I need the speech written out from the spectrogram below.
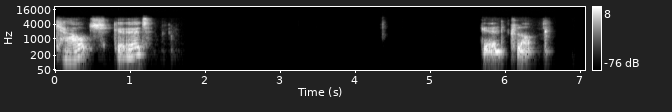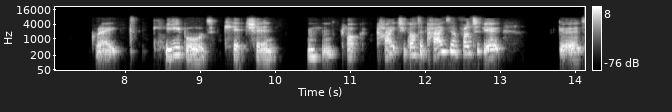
Couch. Good. Good. Clock. Great. Keyboard. Kitchen. Mm -hmm. Clock. Kite. You've got a kite in front of you. Good.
